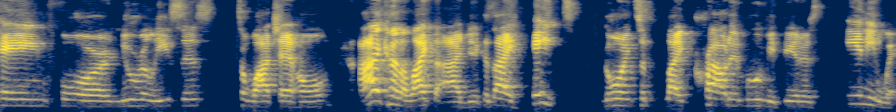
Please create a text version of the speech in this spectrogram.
paying for new releases to watch at home. I kind of like the idea because I hate going to like crowded movie theaters anyway.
